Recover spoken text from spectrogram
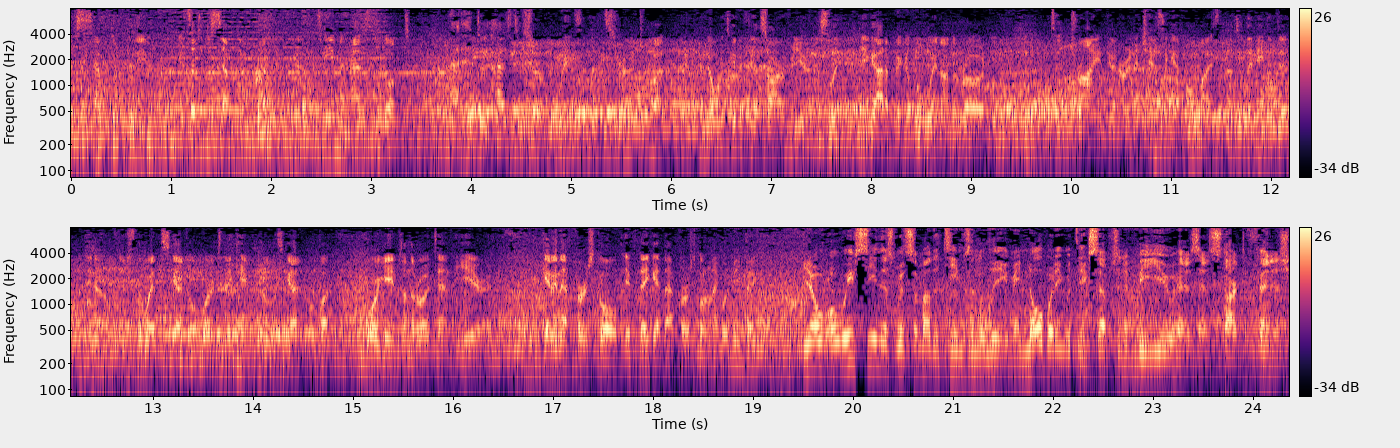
deceptively, it's such a deceptive record because the team has looked, it has deserved wins in that stretch, but no one's going to feel sorry for you in this league. You got to pick up a win on the road to try and generate a chance to get home ice, and that's what they need to do. You know, just schedule works, they can't control the schedule, but four games on the road to end the year, and getting that first goal, if they get that first goal tonight, would be big. You know, we've seen this with some other teams in the league. I mean, nobody, with the exception of BU, has, has start to finish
